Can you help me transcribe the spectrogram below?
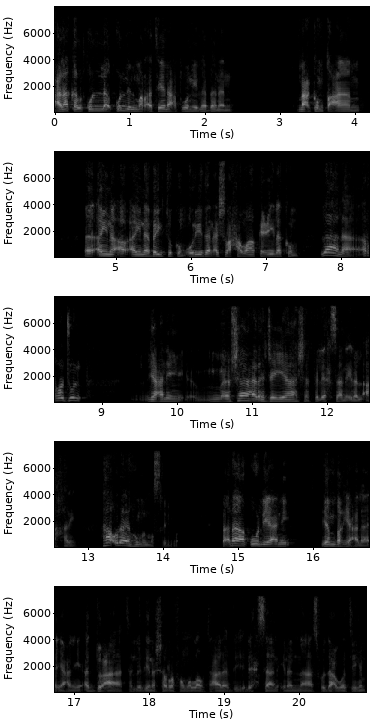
على الأقل قل, قل للمرأتين أعطوني لبنا معكم طعام أين, أين بيتكم؟ أريد أن أشرح واقعي لكم. لا لا الرجل يعني مشاعره جياشة في الإحسان إلى الآخرين. هؤلاء هم المصريون. فأنا أقول يعني ينبغي على يعني الدعاة الذين شرفهم الله تعالى بالإحسان إلى الناس ودعوتهم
